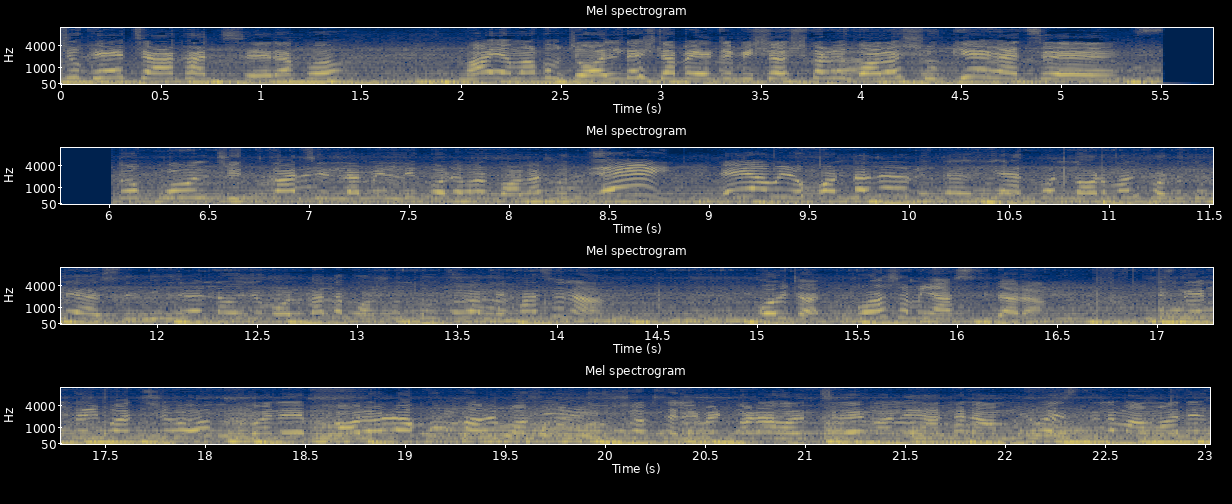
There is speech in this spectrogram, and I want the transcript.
কিছু খেয়ে চা খাচ্ছে, দেখো। ভাই, আমার খুব জল তেষ্টা পেয়েছে, বিশ্বাস করে গলা শুকিয়ে গেছে। তখন চিৎকার, চিল্লামিল্লি করে আমার গলা সত্যি এই এই আমি ওখানটাতে ইয়ে একবার নর্মাল ফটো তুলে আসছি। নিজের না, ওই যে কলকাতা বসন্ত উৎসব লেখা আছে না? ওইটা, বস, আমি আসছি, দাঁড়া। দেখতেই পাচ্ছ মানে ভালো রকম ভাবে বসন্ত উৎসব সেলিব্রেট করা হচ্ছে। মানে এখন আমিও এসেছিলাম আমাদের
